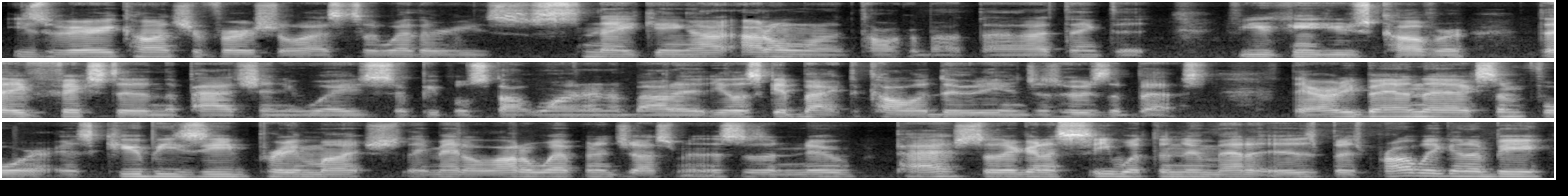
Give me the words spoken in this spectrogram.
He's very controversial as to whether he's snaking. I, I don't want to talk about that. I think that if you can use cover, they fixed it in the patch anyways, so people stop whining about it. Yeah, let's get back to Call of Duty and just who's the best. They already banned the XM4. It's QBZ pretty much. They made a lot of weapon adjustment. This is a new patch, so they're gonna see what the new meta is, but it's probably gonna be.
